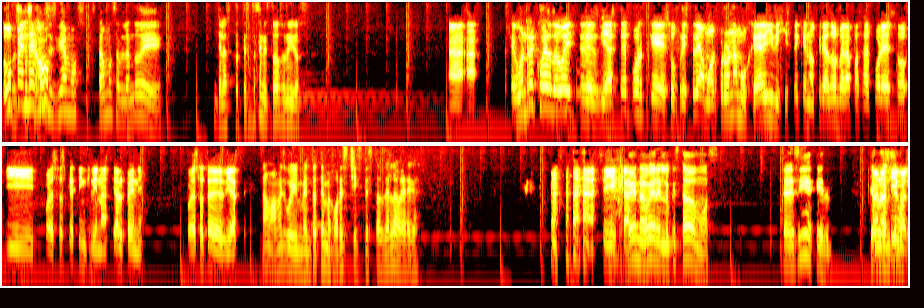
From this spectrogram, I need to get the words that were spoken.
Pues, ¿por qué pendejo. nos desviamos? Estamos hablando de, de las protestas en Estados Unidos. Ah, ah, según recuerdo, güey, te desviaste porque sufriste de amor por una mujer y dijiste que no querías volver a pasar por eso y por eso es que te inclinaste al pene. Por eso te desviaste. No mames, güey, invéntate mejores chistes, estás de la verga. sí, claro. Bueno, a ver, en lo que estábamos. Te decía que, que Bueno, sí, güey,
